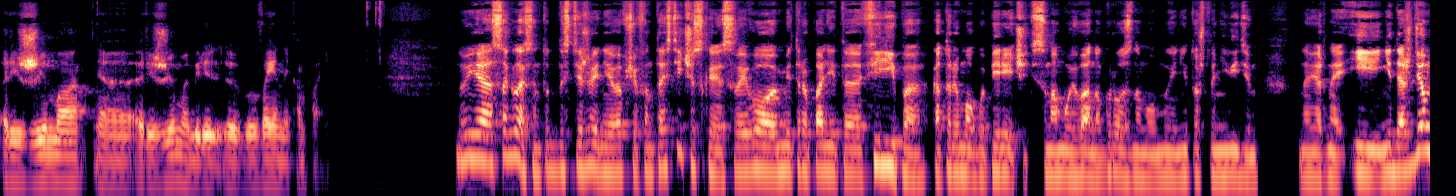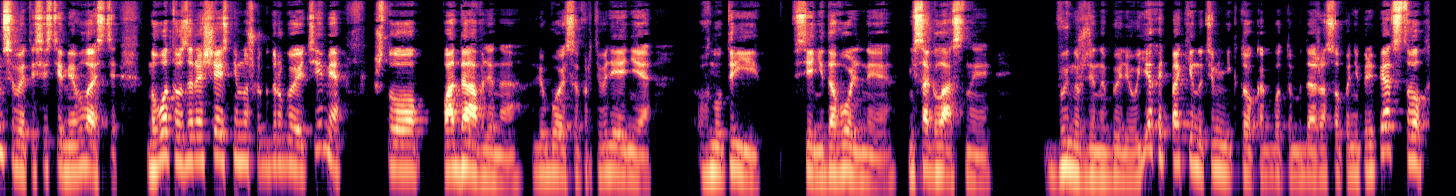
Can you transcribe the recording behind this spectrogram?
режима, э, режима э, военной кампании. Ну, я согласен, тут достижение вообще фантастическое. Своего митрополита Филиппа, который мог бы перечить самому Ивану Грозному, мы не то что не видим, наверное, и не дождемся в этой системе власти. Но вот возвращаясь немножко к другой теме, что подавлено любое сопротивление внутри все недовольные, несогласные вынуждены были уехать, покинуть им никто как будто бы даже особо не препятствовал.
